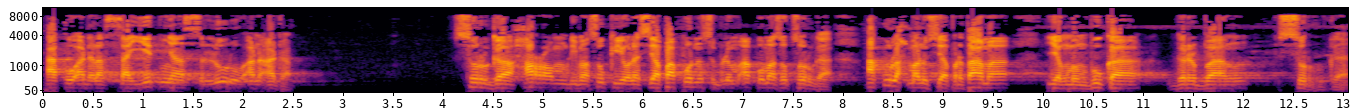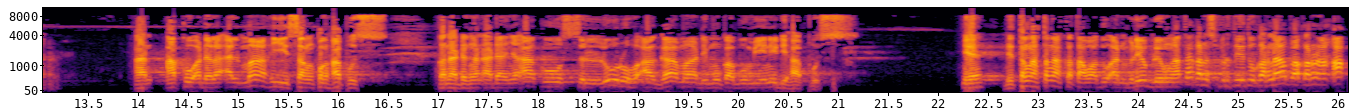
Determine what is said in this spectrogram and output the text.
Aku adalah sayyidnya seluruh anak Adam surga haram dimasuki oleh siapa pun sebelum aku masuk surga. Akulah manusia pertama yang membuka gerbang surga. Aku adalah Al-Mahi sang penghapus. Karena dengan adanya aku seluruh agama di muka bumi ini dihapus. Ya, di tengah-tengah ketawaduan beliau beliau mengatakan seperti itu karena apa? Karena hak.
